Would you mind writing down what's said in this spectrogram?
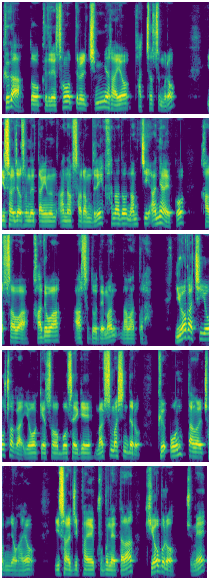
그가 또 그들의 성읍들을 진멸하여 바쳤으므로 이스라엘 자손의 땅에는 아낙 사람들이 하나도 남지 아니하였고 가사와 가드와 아스도데만 남았더라. 이와 같이 여호수아가 여호와께서 모세에게 말씀하신 대로 그 온 땅을 점령하여 이스라엘 지파의 구분에 따라 기업으로 주매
